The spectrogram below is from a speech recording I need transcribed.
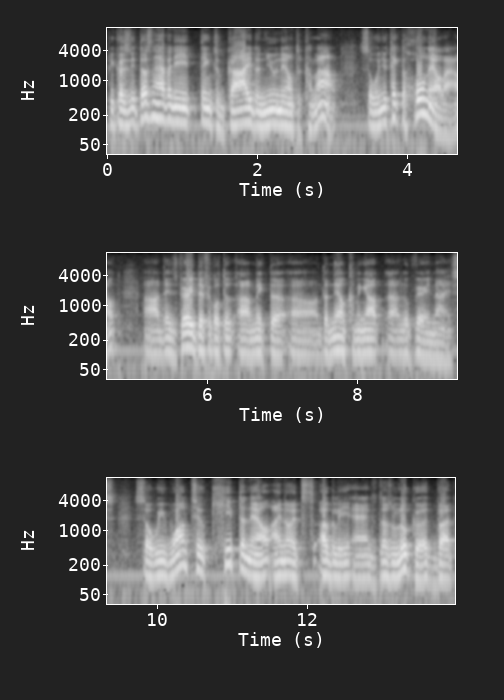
because it doesn't have anything to guide the new nail to come out. So when you take the whole nail out, uh, then it's very difficult to uh, make the, uh, the nail coming out uh, look very nice. So we want to keep the nail. I know it's ugly and it doesn't look good, but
